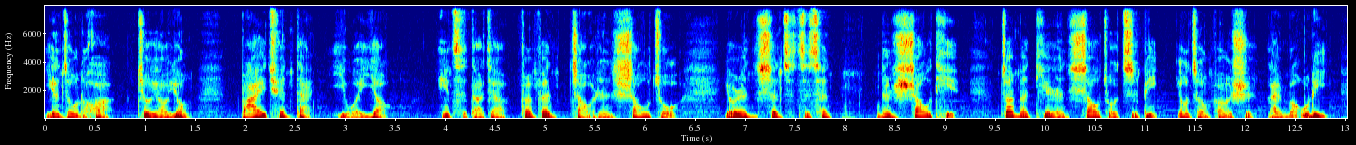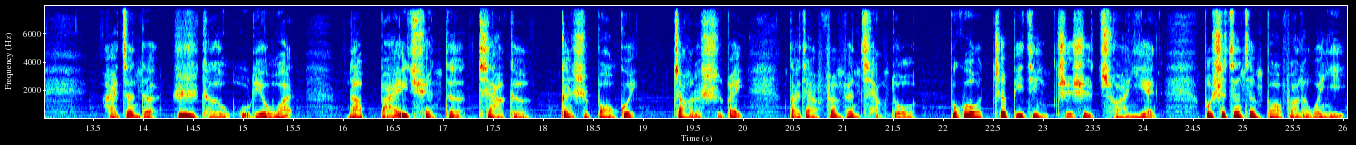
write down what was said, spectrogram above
严重的话，就要用白犬胆以为药。因此，大家纷纷找人烧灼。有人甚至自称能烧铁，专门替人烧灼治病，用这种方式来牟利，还真的日得五六万。那白犬的价格更是暴贵，涨了十倍，大家纷纷抢夺。不过，这毕竟只是传言，不是真正爆发了瘟疫，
